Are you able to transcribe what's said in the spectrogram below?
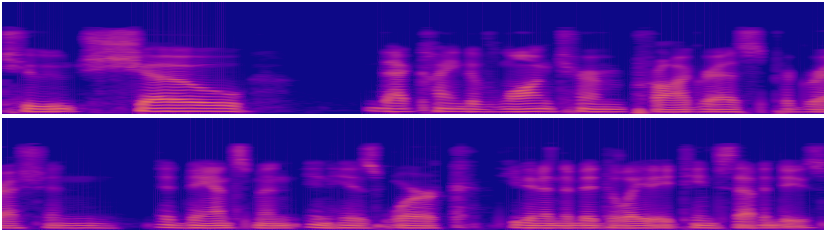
to show that kind of long-term progress, progression, advancement in his work, even in the mid to late 1870s,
